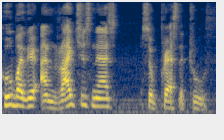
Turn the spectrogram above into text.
who by their unrighteousness suppress the truth.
